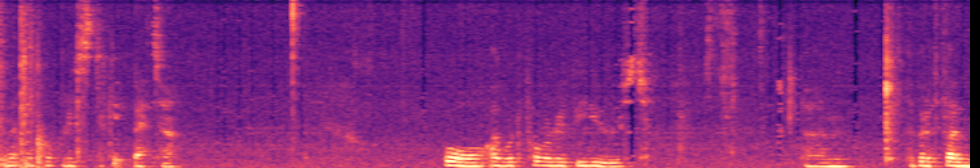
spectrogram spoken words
And that will probably stick it better. Or I would probably have used um, a bit of foam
